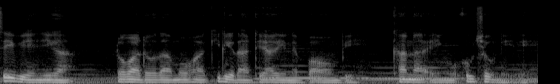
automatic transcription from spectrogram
စိတ်ပင်ကြီးကလောဘဒေါသမောဟကိလေသာတရားတွေနဲ့ပေါင်းပြီးခန္ဓာအိမ်ကိုအုပ်ချုပ်နေတယ်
